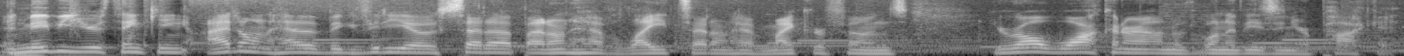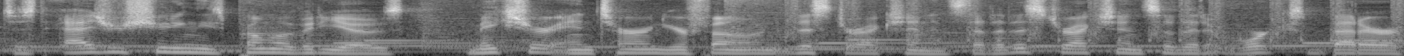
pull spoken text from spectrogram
And maybe you're thinking, I don't have a big video setup, I don't have lights, I don't have microphones. You're all walking around with one of these in your pocket. Just as you're shooting these promo videos, make sure and turn your phone this direction instead of this direction so that it works better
